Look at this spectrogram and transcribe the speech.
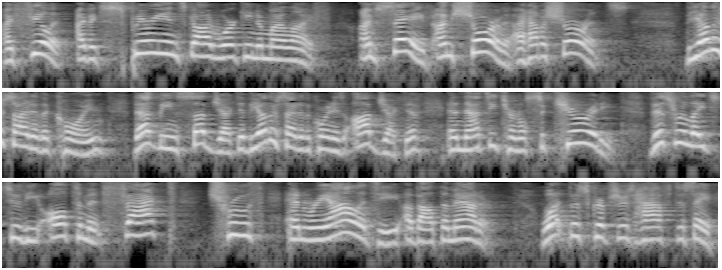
I feel it. I've experienced God working in my life. I'm saved. I'm sure of it. I have assurance. The other side of the coin, that being subjective, the other side of the coin is objective, and that's eternal security. This relates to the ultimate fact, truth, and reality about the matter. What the scriptures have to say.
